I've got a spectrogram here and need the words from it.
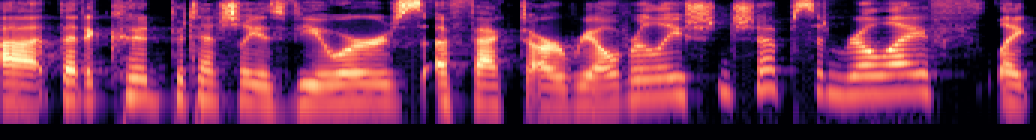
uh, that it could potentially, as viewers, affect our real relationships in real life? Like,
